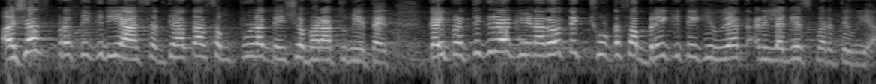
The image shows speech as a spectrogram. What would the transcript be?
अशाच प्रतिक्रिया सध्या आता संपूर्ण देशभरातून येत आहेत. काही प्रतिक्रिया घेणार आहोत? एक छोटासा ब्रेक इथे घेऊयात आणि लगेच परत येऊया.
